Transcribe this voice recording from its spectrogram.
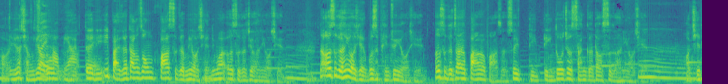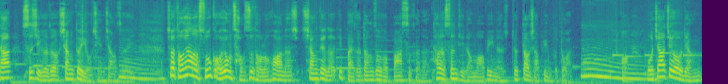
好，你要强调说，对你一百个当中八十个没有钱，另外二十个就很有钱。嗯，那二十个很有钱，不是平均有钱，二十个在八二法则，所以顶顶多就三个到四个很有钱。嗯，好，其他十几个都相对有钱这样子而已。所以同样的，属狗用草字头的话呢，相对的一百个当中有八十个呢，他的身体的毛病呢就大小病不断。嗯，好，我家就有两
